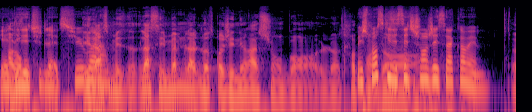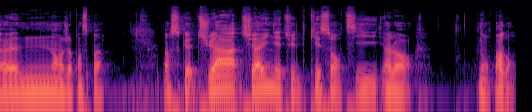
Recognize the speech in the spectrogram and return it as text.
Il y a Alors, des études là-dessus. Et voilà. là, c'est même la- notre génération. Bon, notre Mais je pense qu'ils essaient de changer ça quand même. Euh, non, je pense pas. Parce que tu as, tu as une étude qui est sortie. Alors, non, pardon.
